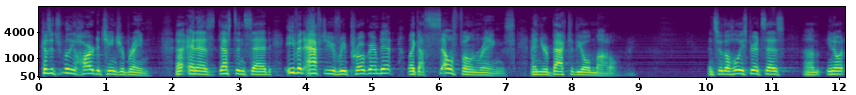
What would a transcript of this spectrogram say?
Because um, it's really hard to change your brain. And as Destin said, even after you've reprogrammed it, like a cell phone rings and you're back to the old model. And so the Holy Spirit says, um, you know what?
